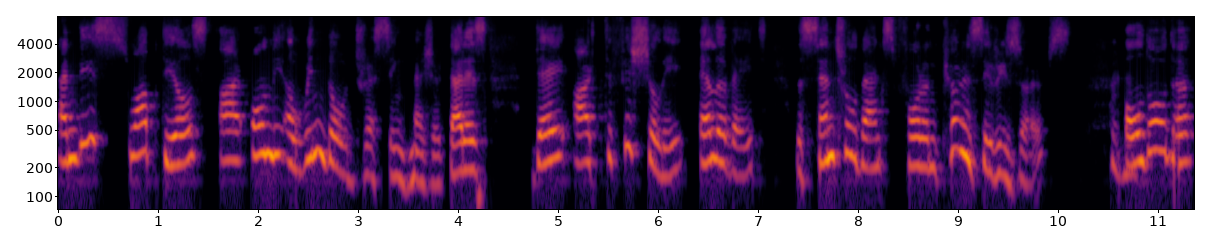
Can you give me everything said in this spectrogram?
And these swap deals are only a window dressing measure. That is, they artificially elevate the central bank's foreign currency reserves, mm-hmm. although the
